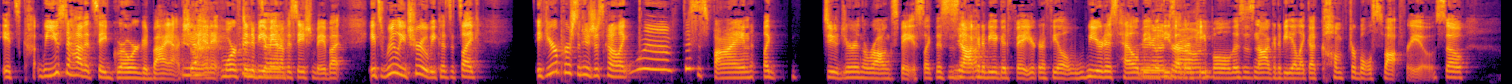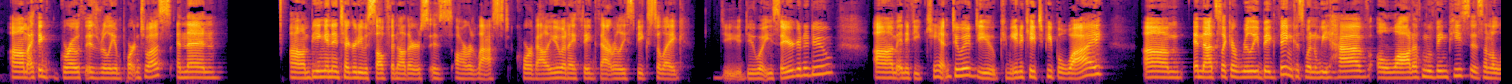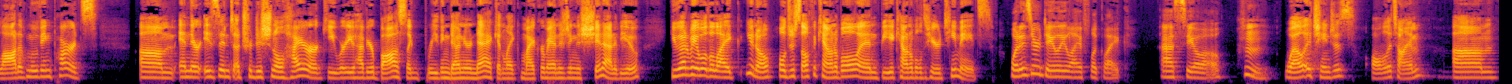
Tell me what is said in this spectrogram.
it's we used to have it say grow or goodbye actually yeah, and it morphed into be a manifestation babe but it's really true because it's like if you're a person who's just kind of like this is fine like dude you're in the wrong space. Like this is yeah. not going to be a good fit. You're going to feel weird as hell being with these drown. other people. This is not going to be a, like a comfortable spot for you. So um, i think growth is really important to us. And then um, being in integrity with self and others is our last core value and i think that really speaks to like do you do what you say you're going to do um, and if you can't do it, do you communicate to people why? Um, and that's like a really big thing because when we have a lot of moving pieces and a lot of moving parts, um, and there isn't a traditional hierarchy where you have your boss like breathing down your neck and like micromanaging the shit out of you, you got to be able to like, you know, hold yourself accountable and be accountable to your teammates. What does your daily life look like as COO? Hmm. Well, it changes all the time. Um,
